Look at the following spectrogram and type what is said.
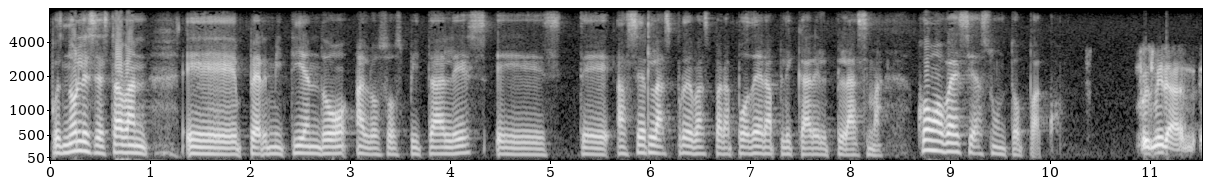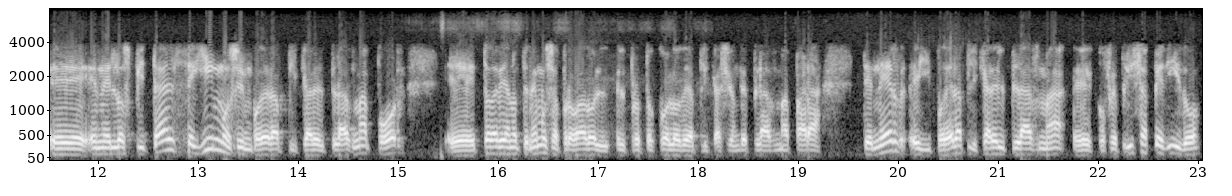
pues, no les estaban eh, permitiendo a los hospitales, este, hacer las pruebas para poder aplicar el plasma. ¿Cómo va ese asunto, Paco? Pues mira, eh, en el hospital seguimos sin poder aplicar el plasma por, eh, todavía no tenemos aprobado el, el protocolo de aplicación de plasma para tener y poder aplicar el plasma. Eh, Cofepris ha pedido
